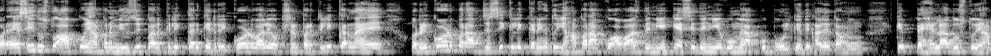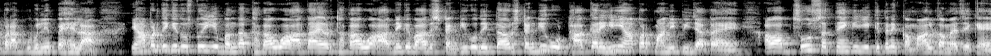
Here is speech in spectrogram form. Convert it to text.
और ऐसे ही दोस्तों, आपको यहाँ पर म्यूज़िक पर क्लिक करके रिकॉर्ड वाले ऑप्शन पर क्लिक करना है। और रिकॉर्ड पर आप जैसे क्लिक करेंगे तो यहाँ पर आपको आवाज़ देनी है। कैसे देनी है वो मैं आपको बोल के दिखा देता हूँ कि पहला दोस्तों, यहाँ पर आपको बोलिए पहला। यहाँ पर देखिए दोस्तों, ये बंदा थका हुआ आता है और थका हुआ आने के बाद इस टंकी को देखता है और इस टंकी को उठाकर ही यहाँ पर पानी पी जाता है। अब आप सोच सकते हैं कि ये कितने कमाल का मैजिक है।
